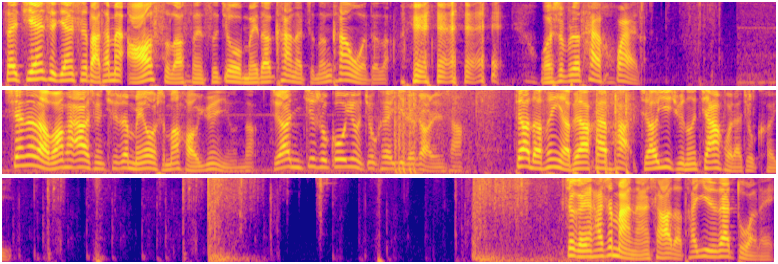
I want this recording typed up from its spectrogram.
再坚持坚持，把他们熬死了，粉丝就没得看了，只能看我的了。嘿嘿嘿嘿。我是不是太坏了？现在的王牌二群其实没有什么好运营的，只要你技术够硬，就可以一直找人杀。掉的分也不要害怕，只要一局能加回来就可以。这个人还是蛮难杀的，他一直在躲雷。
